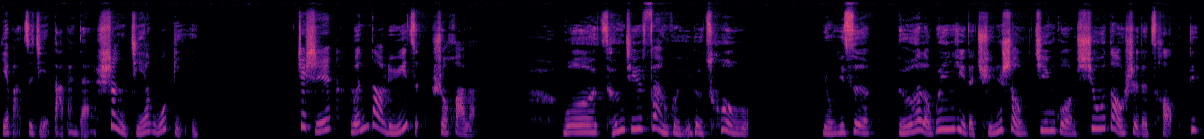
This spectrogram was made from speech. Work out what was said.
也把自己打扮得圣洁无比。这时，轮到驴子说话了：“我曾经犯过一个错误，有一次。”得了瘟疫的群兽经过修道士的草地，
